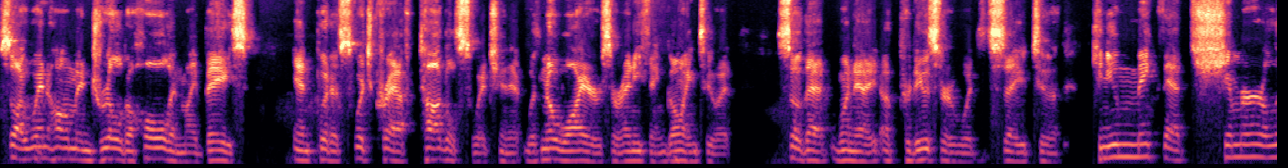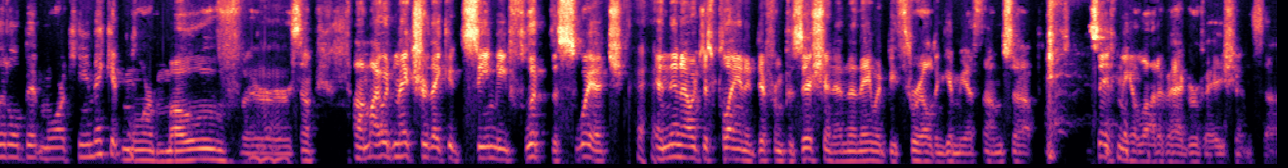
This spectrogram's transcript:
So i went home and drilled a hole in my bass and put a switchcraft toggle switch in it with no wires or anything going to it so that when a, a, producer would say to can you make that shimmer a little bit more can you make it more mauve or, mm-hmm. something um, i would make sure they could see me flip the switch and then i would just play in a different position and then they would be thrilled and give me a thumbs up saved me a lot of aggravation so.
